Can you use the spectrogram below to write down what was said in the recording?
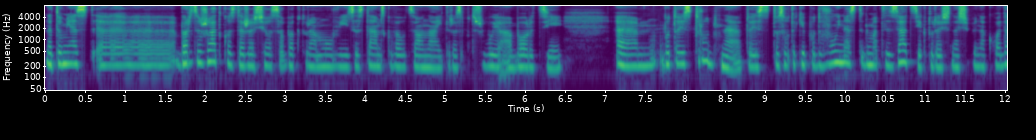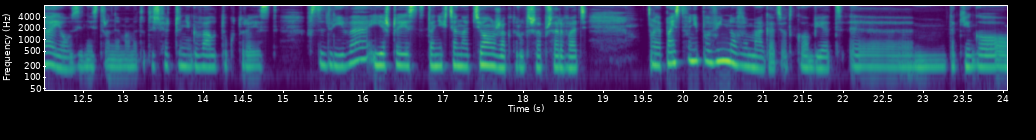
Natomiast e, bardzo rzadko zdarza się osoba, która mówi: Zostałam zgwałcona i teraz potrzebuję aborcji. Em, bo to jest trudne, to, jest, to są takie podwójne stygmatyzacje, które się na siebie nakładają. Z jednej strony mamy to doświadczenie gwałtu, które jest wstydliwe, i jeszcze jest ta niechciana ciąża, którą trzeba przerwać. E, Państwo nie powinno wymagać od kobiet takiego,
